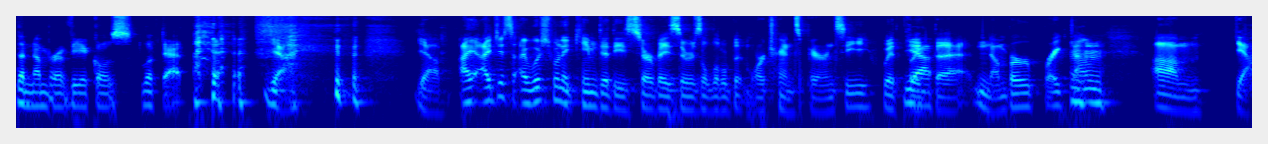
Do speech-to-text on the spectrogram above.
the number of vehicles looked at. yeah. Yeah, I, I just I wish when it came to these surveys there was a little bit more transparency with like yeah. the number breakdown. Mm-hmm um, yeah,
